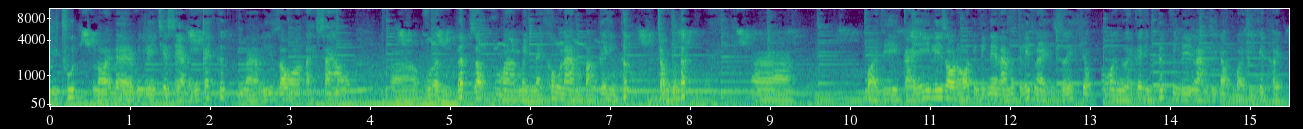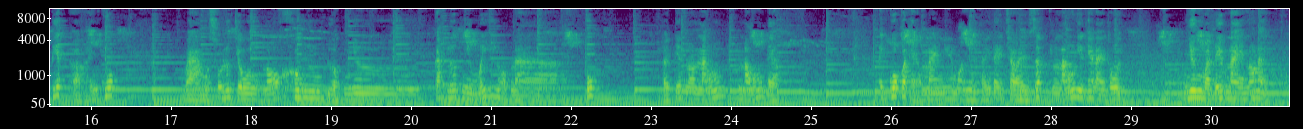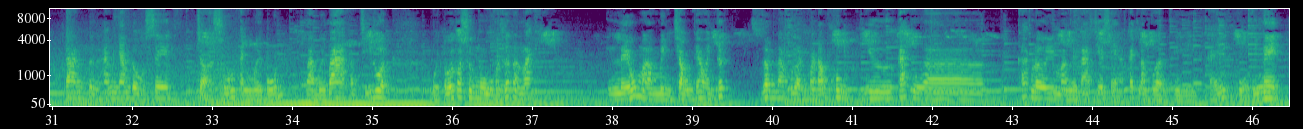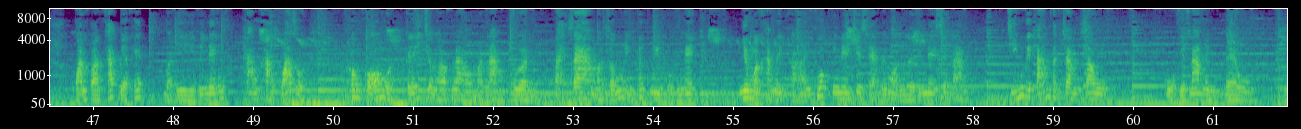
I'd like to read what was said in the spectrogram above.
YouTube nói về Vinh Lê chia sẻ về cái cách thức là lý do tại sao vườn đất rộng mà mình lại không làm bằng cái hình thức trồng trong đất. À, bởi vì cái lý do đó thì Vinh Lê làm cái clip này giới thiệu cho mọi người cái hình thức Vinh Lê làm di động. Bởi vì cái thời tiết ở Anh Quốc và một số nước châu Âu nó không được như các nước như Mỹ hoặc là Úc. Thời tiết nó nắng nóng đẹp. Anh Quốc có thể hôm nay như mọi người thấy đây trời rất nắng như thế này thôi. Nhưng mà đêm nay nó lại đang từ 25 độ C trở xuống thành 14 và 13 thậm chí luôn. Buổi tối có sương mù và rất là lạnh. Nếu mà mình trồng theo hình thức dâm ra vườn và đóng khung như các uh, các nơi mà người ta chia sẻ cách làm vườn thì cái của Vinay hoàn toàn khác biệt hết. Bởi vì Vinh Lê cũng tham khảo qua rồi. Không có một cái trường hợp nào mà làm vườn tại gia mà giống hình thức như của Vinh Lê nhưng mà khẳng định ở Anh Quốc, Vinh Lê chia sẻ với mọi người, Vinh Lê sẽ làm 98% rau của Việt Nam mình đều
